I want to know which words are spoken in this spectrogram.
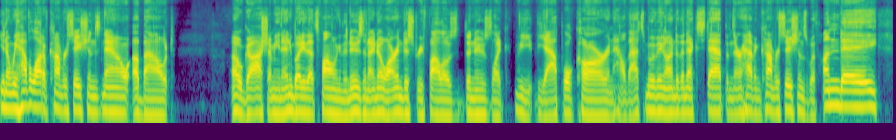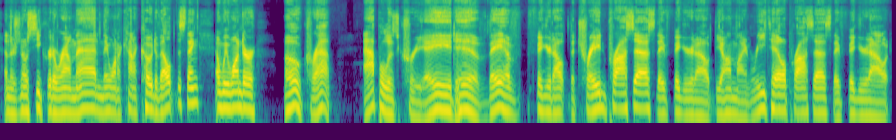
you know we have a lot of conversations now about Oh gosh, I mean anybody that's following the news and I know our industry follows the news like the the Apple car and how that's moving on to the next step and they're having conversations with Hyundai and there's no secret around that and they want to kind of co-develop this thing. And we wonder, "Oh crap, Apple is creative. They have figured out the trade process, they've figured out the online retail process, they've figured out,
